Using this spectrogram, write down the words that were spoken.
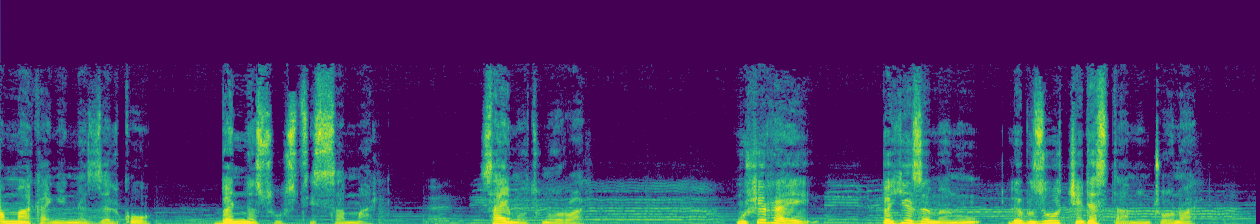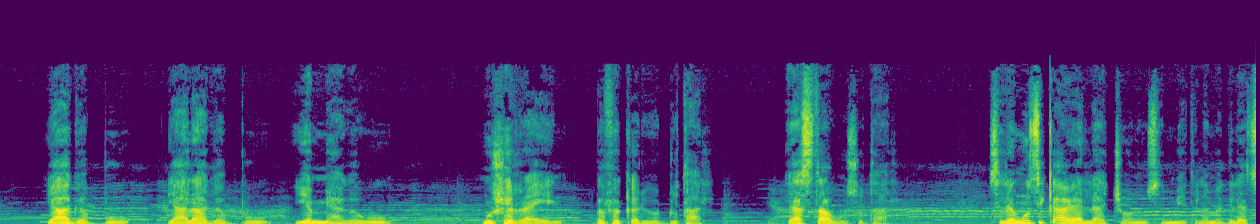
አማካኝነት ዘልቆ በእነሱ ውስጥ ይሰማል። ሳይሞት ኖሯል። ሙሽራዬ በየዘመኑ ለብዙዎች የደስታ ምንጭ ሆኗል። ያገቡ፣ ያላገቡ፣ የሚያገቡ ሙሽራዬን በፍቅር ይወዱታል፣ ያስታውሱታል። ስለ ሙዚቃው ያላቸውንም ስሜት ለመግለጽ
